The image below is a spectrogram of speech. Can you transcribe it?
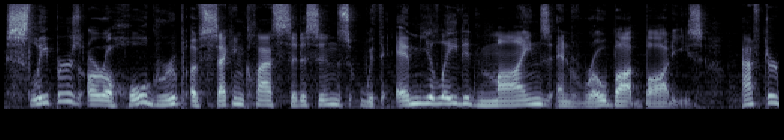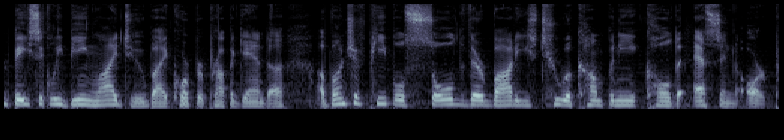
Sleepers are a whole group of second class citizens with emulated minds and robot bodies, after basically being lied to by corporate propaganda, a bunch of people sold their bodies to a company called Essen-Arp.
